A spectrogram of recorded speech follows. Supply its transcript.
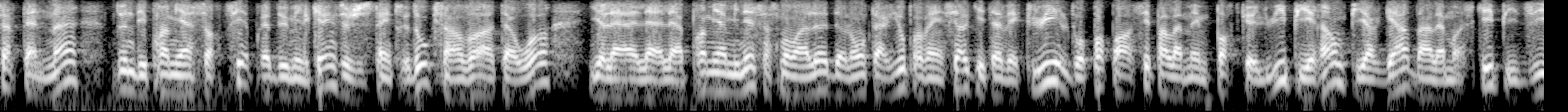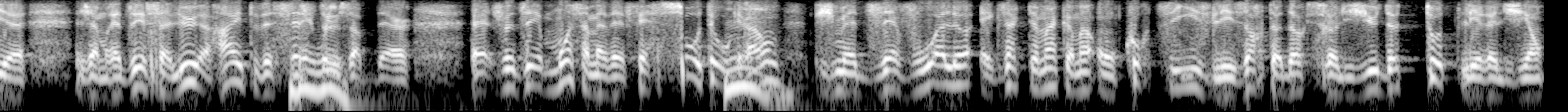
certainement d'une des premières sorties après 2015 de Justin Trudeau qui s'en va à Ottawa. Il y a la, la, première ministre à ce moment-là de l'Ontario provincial qui est avec lui. Elle doit pas passer par la même porte que lui. Puis il rentre, puis il regarde dans la mosquée, puis il dit, euh, j'aimerais dire salut, hi to the ben sisters up there. Euh, je veux dire, moi, ça m'avait fait sauter au mmh. crâne. Puis je me disais, voilà exactement comment on courtise les orthodoxes religieux de toutes les religions.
